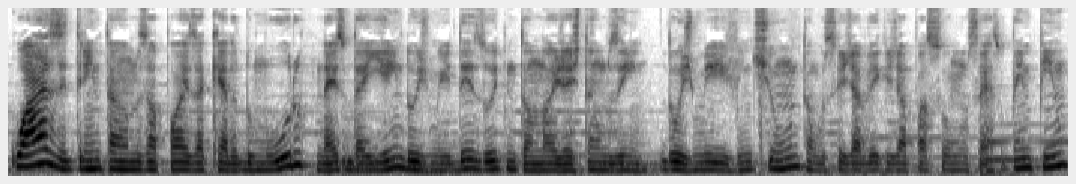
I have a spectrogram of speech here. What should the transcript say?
quase 30 anos após a queda do muro, né? Isso daí em 2018, então nós já estamos em 2021, então você já vê que já passou um certo tempinho.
